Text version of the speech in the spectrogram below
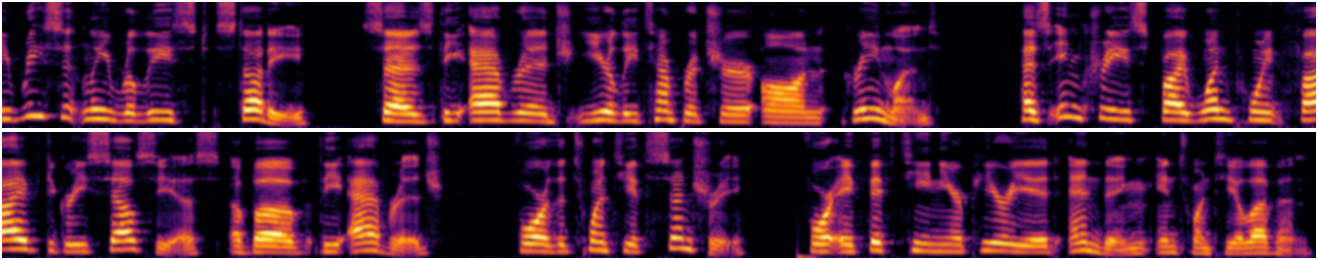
A recently released study says the average yearly temperature on Greenland has increased by 1.5 degrees Celsius above the average for the 20th century for a 15 year period ending in 2011.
